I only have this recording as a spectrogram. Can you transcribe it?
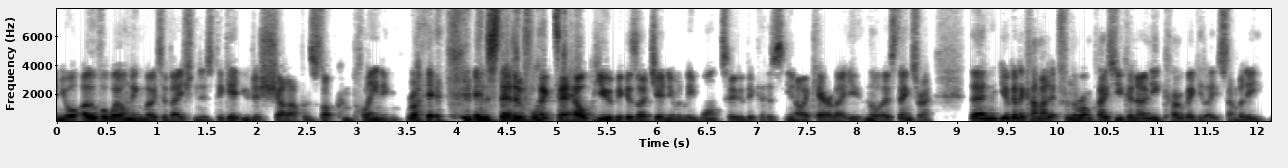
and your overwhelming motivation is to get you to shut up and stop complaining, right? Instead of like to help you because I genuinely want to, because, you know, I care about you and all those things, right? Then you're going to come at it from the wrong place. You can only co-regulate somebody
